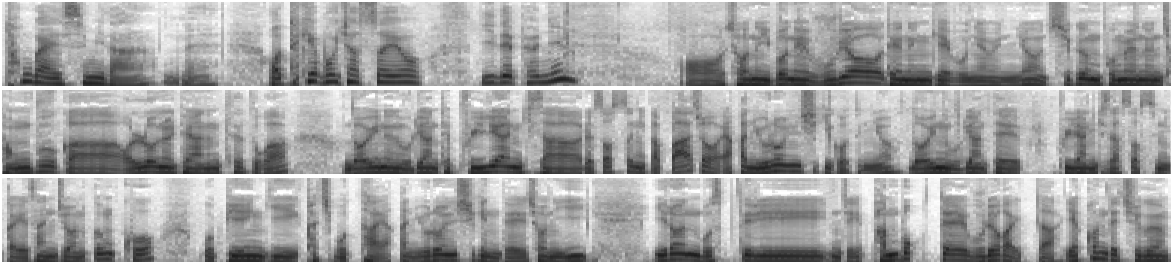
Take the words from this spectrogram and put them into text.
통과했습니다. 네. 어떻게 보셨어요? 이 대표님? 어, 저는 이번에 우려되는 게 뭐냐면요. 지금 보면은 정부가 언론을 대하는 태도가 너희는 우리한테 불리한 기사를 썼으니까 빠져. 약간 요런 식이거든요. 너희는 우리한테 불리한 기사 썼으니까 예산 지원 끊고 뭐 비행기 같이 못 타. 약간 요런 식인데 저는 이, 이런 모습들이 이제 반복될 우려가 있다. 예컨대 지금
